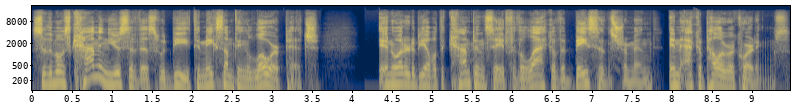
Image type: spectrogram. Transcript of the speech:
So the most common use of this would be to make something lower pitch in order to be able to compensate for the lack of a bass instrument in a cappella recordings.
